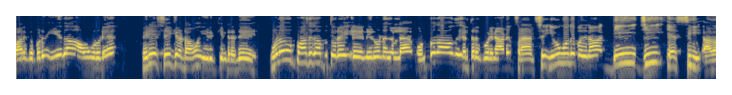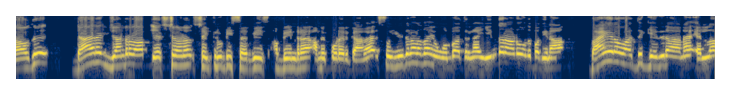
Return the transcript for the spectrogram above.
பார்க்கப்படுது. இதுதான் அவங்களுடைய பெரிய சீக்கிரட்டாகவும் இருக்கின்றது. உளவு பாதுகாப்புத்துறை அஹ், நிறுவனங்கள்ல ஒன்பதாவது இடத்துல நாடு பிரான்ஸ். இவங்க வந்து பாத்தீங்கன்னா டிஜிஎஸ்சி அதாவது direct general of external security service அப்படின்ற அமைப்போட இருக்காங்க. ஸோ இதனாலதான் இவங்க பார்த்துருக்காங்க இந்த நாடும் வந்து பாத்தீங்கன்னா பயங்கரவாதத்துக்கு எதிரான எல்லா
